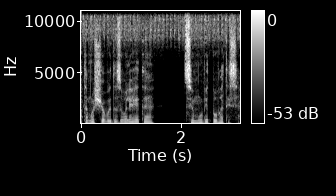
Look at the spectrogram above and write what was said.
тому що ви дозволяєте цьому відбуватися.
